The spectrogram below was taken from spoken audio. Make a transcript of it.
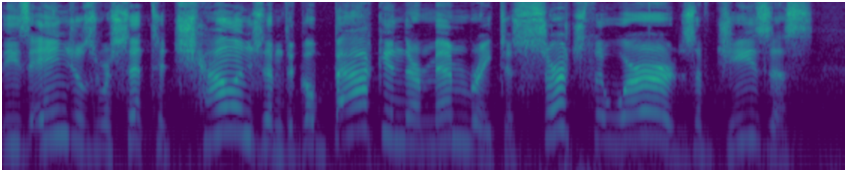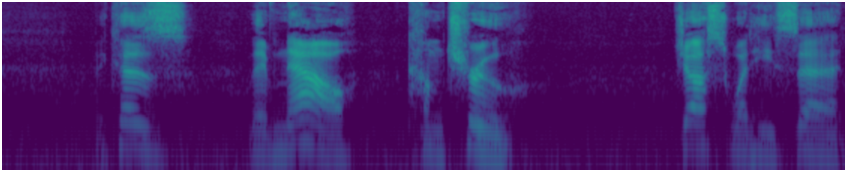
these angels were sent to challenge them to go back in their memory, to search the words of Jesus, because they've now come true. Just what he said.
